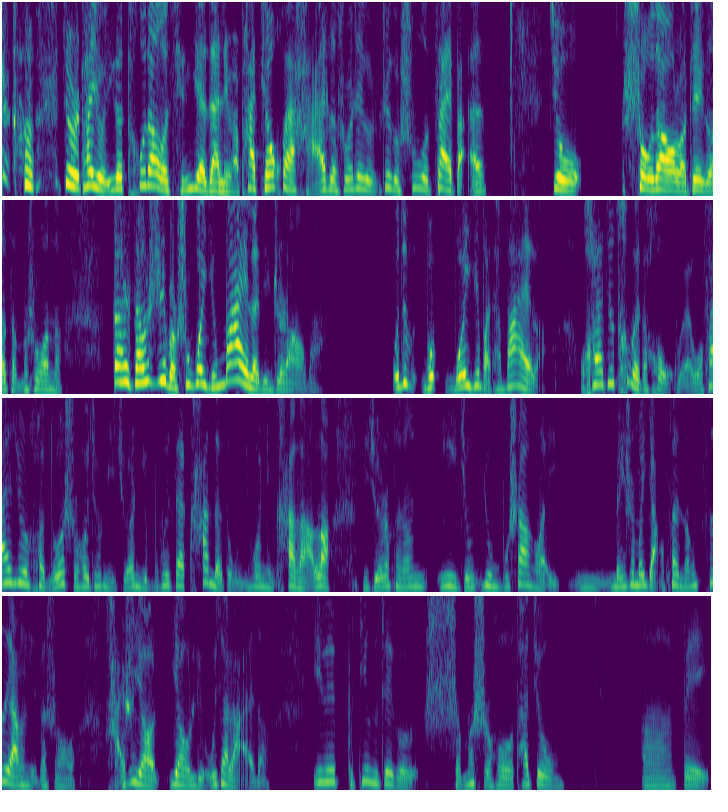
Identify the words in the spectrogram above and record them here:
就是它有一个偷盗的情节在里面，怕教坏孩子，说这个这个书的再版就受到了这个怎么说呢？但是当时这本书我已经卖了，你知道吧？我就我我已经把它卖了，我后来就特别的后悔。我发现就是很多时候就是你觉得你不会再看的东西，或者你看完了，你觉得可能你已经用不上了，没什么养分能滋养你的时候，还是要要留下来的。因为不定这个什么时候他就，嗯，被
